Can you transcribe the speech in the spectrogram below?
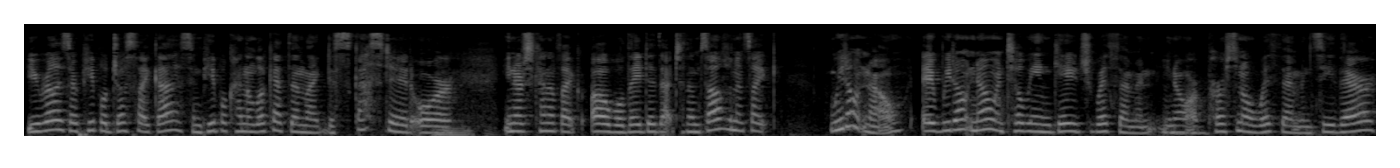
you realize they're people just like us, and people kind of look at them like disgusted or, you know, just kind of like, oh well, they did that to themselves, and it's like. We don't know. Eh, We don't know until we engage with them and, you know, are personal with them and see their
